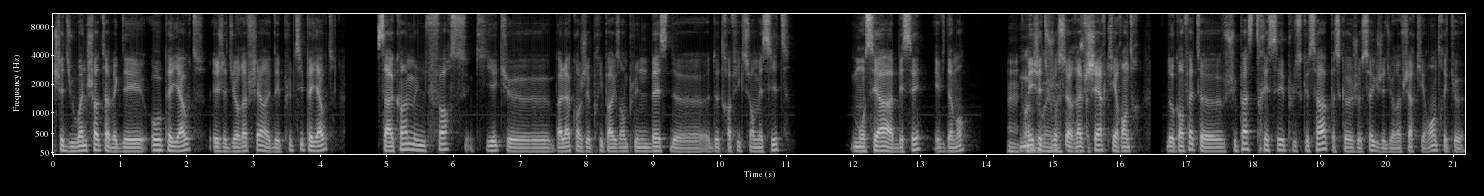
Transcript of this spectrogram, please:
J'ai du one shot avec des hauts payouts et j'ai du rev share avec des plus petits payouts. Ça a quand même une force qui est que bah là, quand j'ai pris par exemple une baisse de, de trafic sur mes sites, mon CA a baissé évidemment, mais Ouais, j'ai ouais, toujours ouais, ce ça- rev share qui rentre. Donc en fait, euh, je suis pas stressé plus que ça parce que je sais que j'ai du rev share qui rentre et que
